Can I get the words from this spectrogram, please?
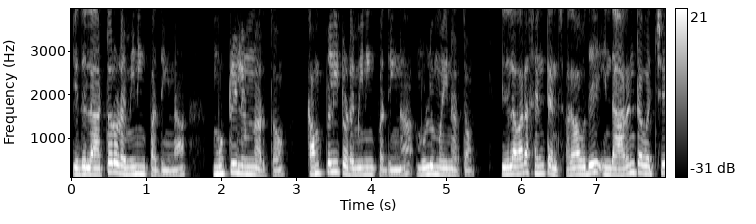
இதில் அட்டரோட மீனிங் பார்த்தீங்கன்னா முற்றிலும்னு அர்த்தம். கம்ப்ளீட்டோட மீனிங் பார்த்தீங்கன்னா முழுமைன்னு அர்த்தம். இதில் வர சென்டென்ஸ் அதாவது இந்த அரண்ட்டை வச்சு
